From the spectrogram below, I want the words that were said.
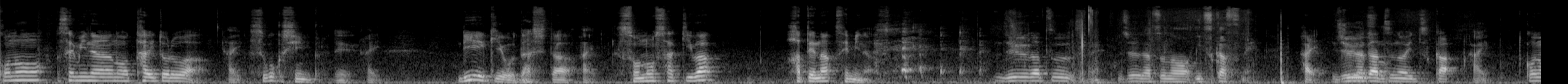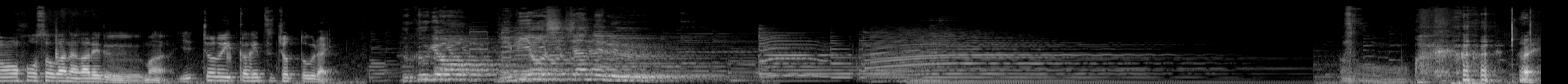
このセミナーのタイトルははい。すごくシンプルではい。利益を出したはい。その先はハテナセミナー。です10月ですね。10月の5日っすね。はい。10 10月の5日。はい。この放送が流れる、まあ、いちょうど1ヶ月ちょっとぐらい。副業リビオシチャンネル はい。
